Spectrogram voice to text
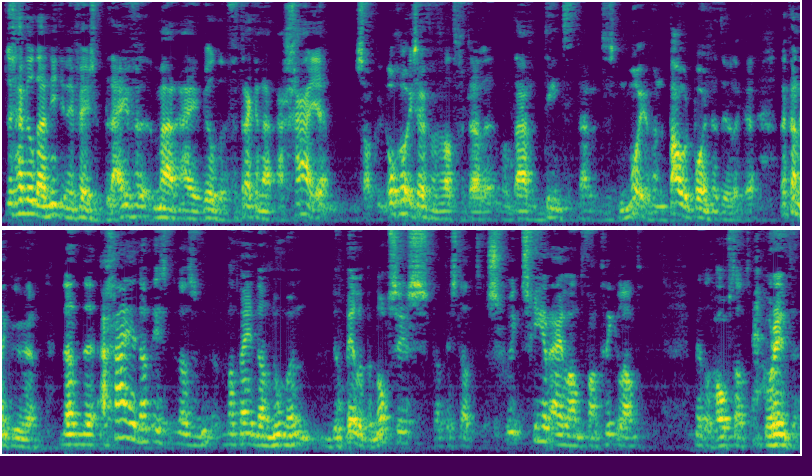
Dus hij wil daar niet in Efeze blijven, maar hij wilde vertrekken naar Achaïe. Zal ik u nog wel eens even wat vertellen, want daar dient, daar, het is mooi van een PowerPoint natuurlijk. Hè. Dan kan ik u. Dat de Achaïe, dat is, dat wat wij dan noemen de Peloponnesus. Dat is dat schiereiland van Griekenland met als hoofdstad Korinthe.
